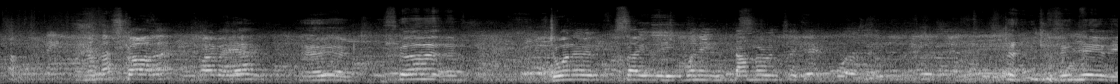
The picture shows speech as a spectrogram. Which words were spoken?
Scarlett, come over here. Yeah, yeah. So, uh, Do you want to say the winning number and ticket? What is it? nearly.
